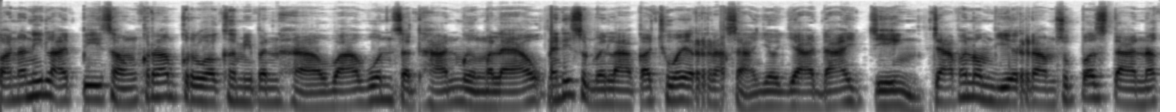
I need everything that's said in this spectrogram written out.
ก่อนหน้านี้หลายปีสองครอบครัวเคยมีปัญหาว้าวุ่นสถานเมืองมาแล้ว ในที่สุดเวลาก็ช่วยรักษาเยียวยาได้จริง จาพนมยีรำซุปเปอร์สตาร์นัก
